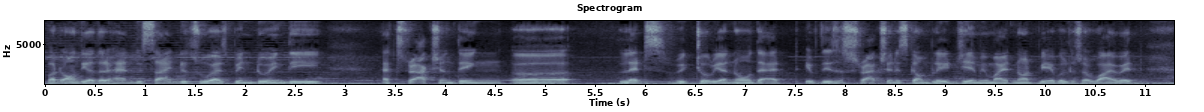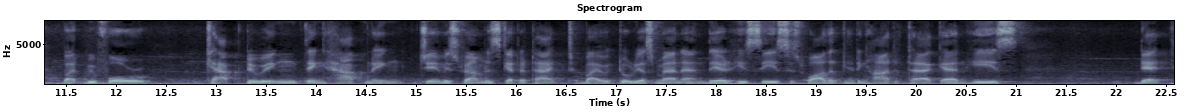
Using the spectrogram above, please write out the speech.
But on the other hand the scientist who has been doing the extraction thing uh, lets victoria know that if this extraction is complete jamie might not be able to survive it. But before captivating thing happening jamie's families get attacked by victoria's man and there he sees his father getting heart attack and he's dead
